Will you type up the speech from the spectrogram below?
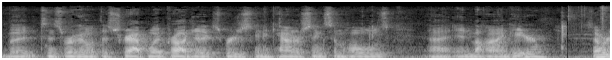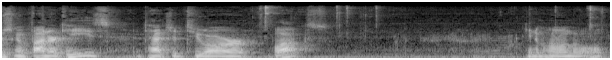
But since we're going with the scrap wood projects, we're just going to countersink some holes uh, in behind here. So we're just going to find our keys, attach it to our blocks, get them hung on the wall.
